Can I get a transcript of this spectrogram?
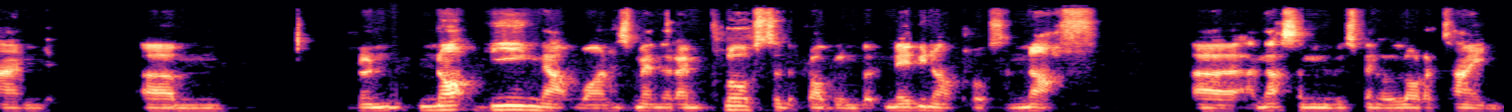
and um, you know, not being that one has meant that I'm close to the problem, but maybe not close enough. Uh, and that's something that we spent a lot of time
